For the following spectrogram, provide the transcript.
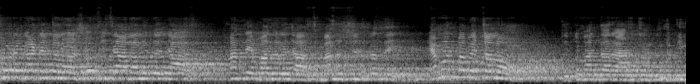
সড়ে ঘাটে চলো অফিসে আদালতে যাস হাতে বাজারে যাস, মানুষের সাথে এমন ভাবে চলো যে তোমার দ্বারা আরেকজন ক্ষতি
